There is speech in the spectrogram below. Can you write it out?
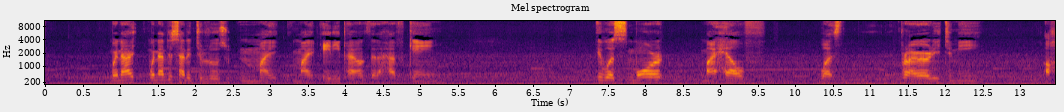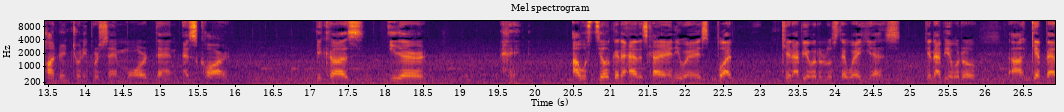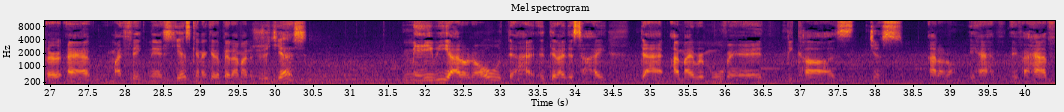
when I when I decided to lose my my 80 pounds that I have gained it was more my health was priority to me 120% more than a scar because either I was still gonna have this scar anyways, but can I be able to lose that weight? Yes. Can I be able to uh, get better at my fitness? Yes. Can I get better at my nutrition? Yes. Maybe I don't know that did I decide that I might remove it because just I don't know if I have if I have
